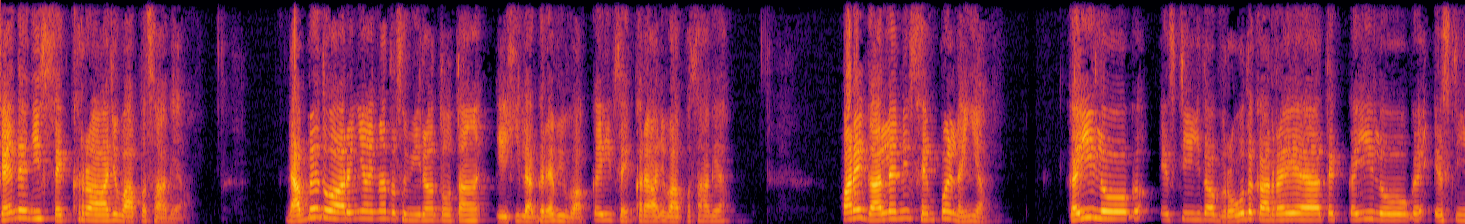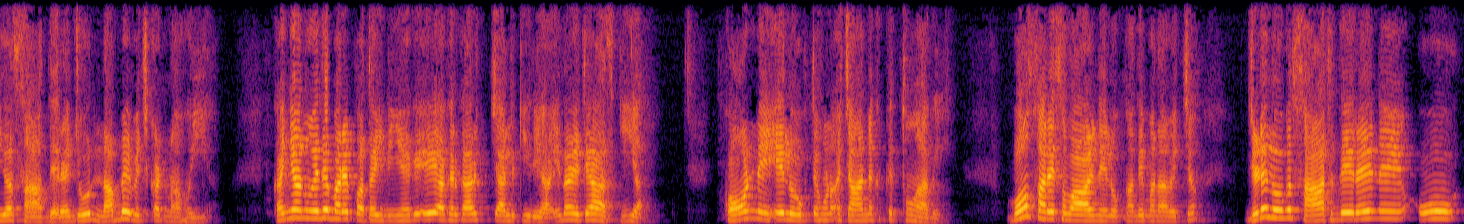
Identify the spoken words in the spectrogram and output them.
ਕਹਿੰਦੇ ਜੀ ਸਿੱਖ ਰਾਜ ਵਾਪਸ ਆ ਗਿਆ। ਨਾਭੇ ਤੋਂ ਆ ਰਹੀਆਂ ਇਹਨਾਂ ਤਸਵੀਰਾਂ ਤੋਂ ਤਾਂ ਇਹੀ ਲੱਗ ਰਿਹਾ ਵੀ ਵਾਕਈ ਸਿੱਖ ਰਾਜ ਵਾਪਸ ਆ ਗਿਆ। ਪਰ ਇਹ ਗੱਲ ਇੰਨੀ ਸਿੰਪਲ ਨਹੀਂ ਆ। ਕਈ ਲੋਕ ਇਸ ਚੀਜ਼ ਦਾ ਵਿਰੋਧ ਕਰ ਰਹੇ ਆ ਤੇ ਕਈ ਲੋਕ ਇਸ ਚੀਜ਼ ਦਾ ਸਾਥ ਦੇ ਰਹੇ ਜੋ ਨਾਭੇ ਵਿੱਚ ਘਟਨਾ ਹੋਈ ਆ। ਕਈਆਂ ਨੂੰ ਇਹਦੇ ਬਾਰੇ ਪਤਾ ਹੀ ਨਹੀਂ ਹੈ ਕਿ ਇਹ ਆਖਿਰਕਾਰ ਚੱਲ ਕੀ ਰਿਹਾ, ਇਹਦਾ ਇਤਿਹਾਸ ਕੀ ਆ? ਕੌਣ ਨੇ ਇਹ ਲੋਕ ਤੇ ਹੁਣ ਅਚਾਨਕ ਕਿੱਥੋਂ ਆ ਗਏ? ਬਹੁਤ ਸਾਰੇ ਸਵਾਲ ਨੇ ਲੋਕਾਂ ਦੇ ਮਨਾਂ ਵਿੱਚ। ਜਿਹੜੇ ਲੋਕ ਸਾਥ ਦੇ ਰਹੇ ਨੇ, ਉਹ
